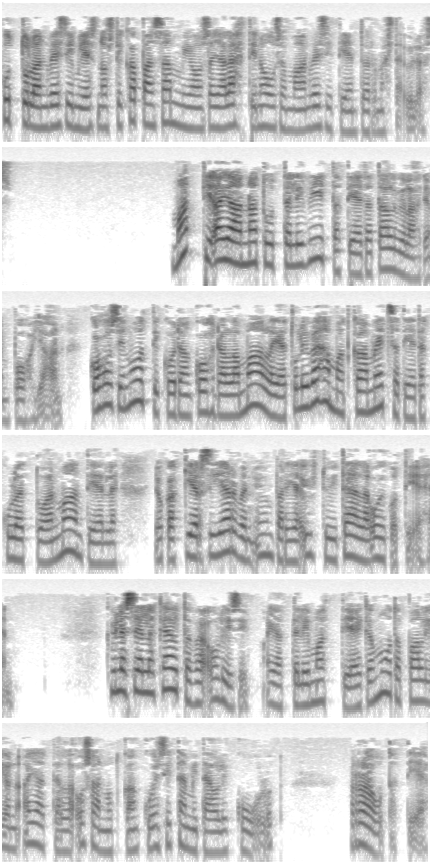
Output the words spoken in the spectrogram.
Huttulan vesimies nosti kapan sammioonsa ja lähti nousemaan vesitien törmästä ylös. Matti ajan natutteli viittatietä Talvilahden pohjaan, kohosi nuottikodan kohdalla maalle ja tuli vähän matkaa metsätietä kulettuaan maantielle, joka kiersi järven ympäri ja yhtyi täällä oikotiehen. Kyllä siellä käytävä olisi, ajatteli Matti, eikä muuta paljon ajatella osannutkaan kuin sitä, mitä oli kuullut. Rautatie.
